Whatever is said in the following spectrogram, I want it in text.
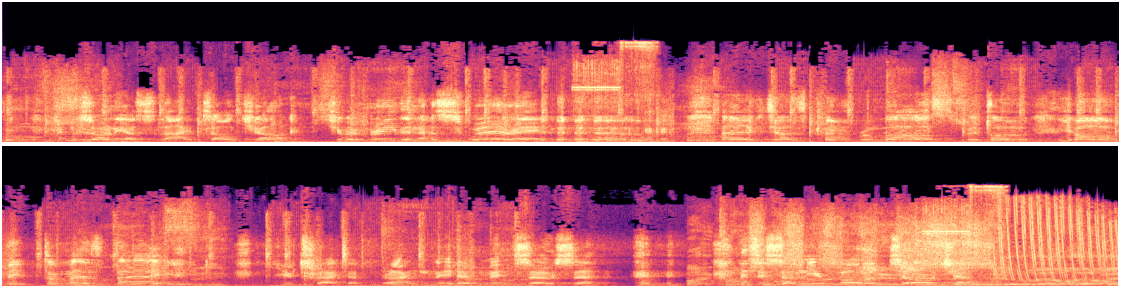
It was only a slight tolchock. She was breathing, I swear it. I just come from the hospital. Your victim has died. You try to frighten me, admit so, sir. This is some new form of torture.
